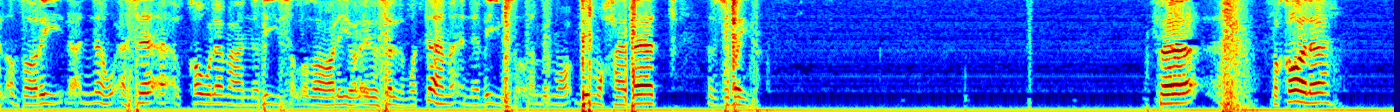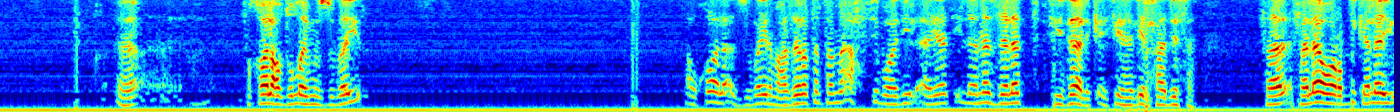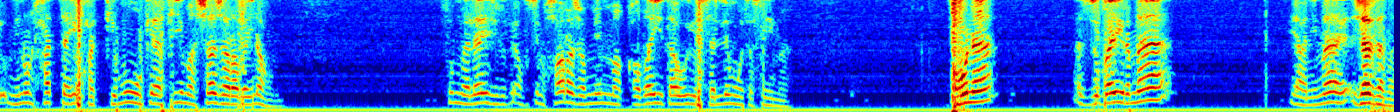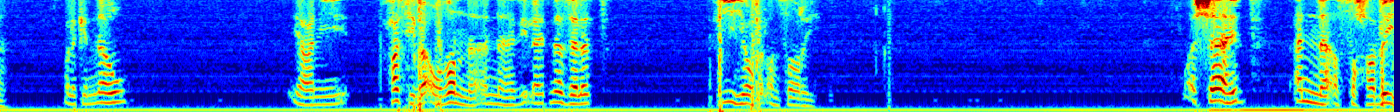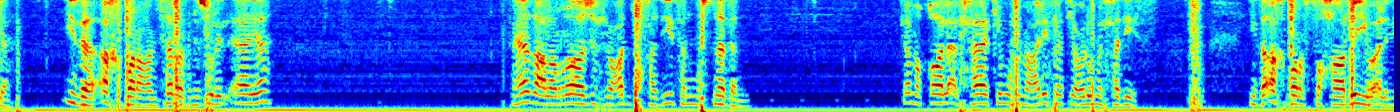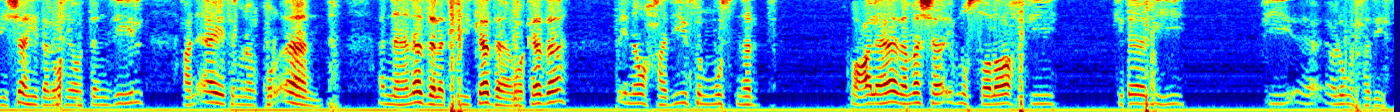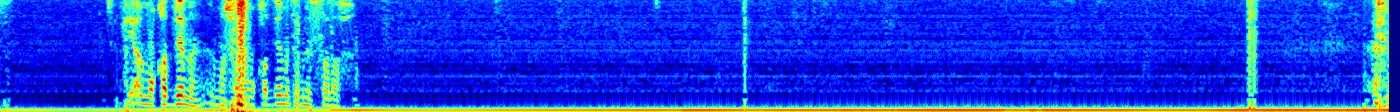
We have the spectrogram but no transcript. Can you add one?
بالأنصاري لأنه أساء القول مع النبي صلى الله عليه وآله وسلم واتهم النبي صلى الله عليه وسلم بمحاباة الزبير. فقال فقال عبد الله بن الزبير أو قال الزبير معذرة فما أحسب هذه الآيات إلا نزلت في ذلك أي في هذه الحادثة. فلا وربك لا يؤمنون حتى يحكموك فيما شجر بينهم. ثم لا يجد في أنفسهم حرجا مما قضيت ويسلموا تسليما. هنا الزبير ما يعني ما جزم ولكنه يعني حسب أو ظن أن هذه الآية نزلت فيه وفي الأنصاري. والشاهد أن الصحابية إذا أخبر عن سبب نزول الآية فهذا على الراجح يعد حديثا مسندا. كما قال الحاكم في معرفة علوم الحديث إذا أخبر الصحابي الذي شهد الوحي والتنزيل عن آية من القرآن أنها نزلت في كذا وكذا فإنه حديث مسند. وعلى هذا مشى ابن الصلاح في كتابه في علوم الحديث. في المقدمة المشهورة مقدمة ابن الصلاح.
